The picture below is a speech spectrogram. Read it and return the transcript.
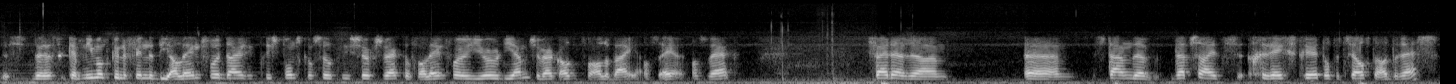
Dus, dus, ik heb niemand kunnen vinden die alleen voor Direct Response Consulting Service werkt of alleen voor EuroDM. Ze werken altijd voor allebei als, e- als werk. Verder uh, uh, staan de websites geregistreerd op hetzelfde adres.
